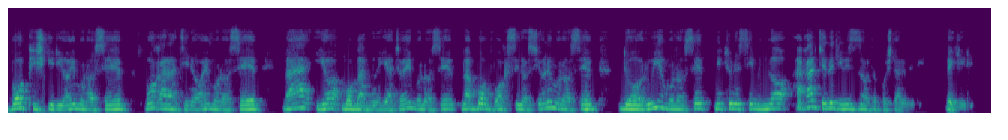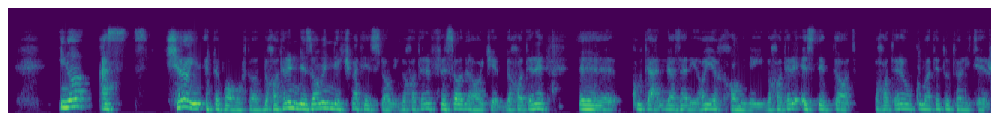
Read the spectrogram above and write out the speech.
با پیشگیری های مناسب با قرنطینه های مناسب و یا با ممنوعیت های مناسب و با واکسیناسیون مناسب داروی مناسب می‌تونستیم لا اقل جلو 200 هزار تا کشته رو بدیم بگیریم. اینا از چرا این اتفاق افتاد؟ به خاطر نظام نکبت اسلامی به خاطر فساد حاکم به خاطر کوتاه نظری های خامنه ای به خاطر استبداد. به خاطر حکومت توتالیتر.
